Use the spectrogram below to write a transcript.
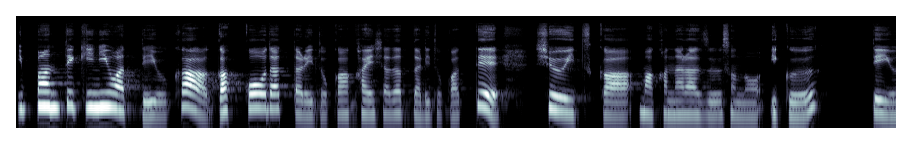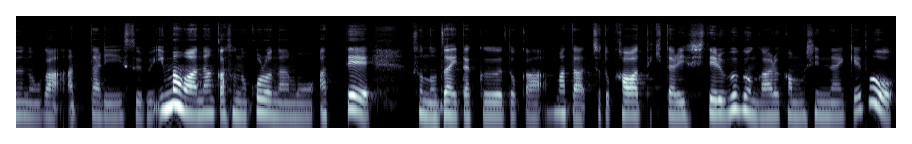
一般的にはっていうか学校だったりとか会社だったりとかって週5日、まあ、必ずその行くっていうのがあったりする。今はなんかそのコロナもあってその在宅とかまたちょっと変わってきたりしてる部分があるかもしれないけど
